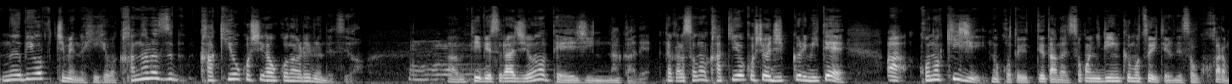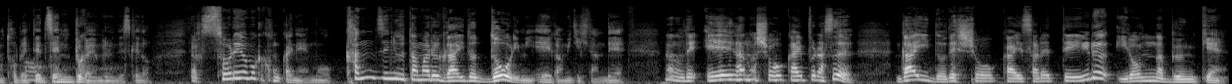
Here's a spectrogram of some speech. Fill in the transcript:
ムービーウォッチメンの批評は必ず書き起こしが行われるんですよ。あの TBS ラジオのページの中で。だからその書き起こしをじっくり見て、あ、この記事のこと言ってたんだそこにリンクもついてるんで、そこからも飛べて全部が読めるんですけど。だからそれを僕は今回ね、もう完全に歌丸ガイド通りに映画を見てきたんで、なので映画の紹介プラス、ガイドで紹介されているいろんな文献、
